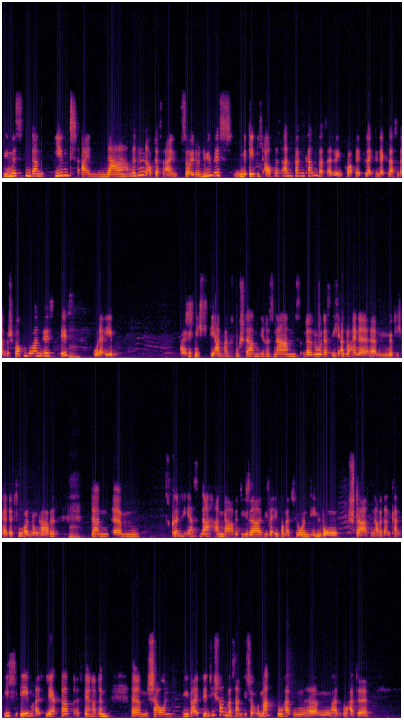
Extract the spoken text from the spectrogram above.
sie müssten dann irgendeinen Namen, ob das ein Pseudonym ist, mit dem ich auch was anfangen kann, was also im Vorfeld vielleicht in der Klasse dann besprochen worden ist, ist, mhm. oder eben weiß ich nicht, die Anfangsbuchstaben ihres Namens oder so, dass ich also eine ähm, Möglichkeit der Zuordnung habe, mhm. dann ähm, können Sie erst nach Angabe dieser, dieser Informationen die Übung starten. Aber dann kann ich eben als Lehrkraft, als Lehrerin ähm, schauen, wie weit sind die schon, was haben die schon gemacht, wo hatten, ähm, also wo hatte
